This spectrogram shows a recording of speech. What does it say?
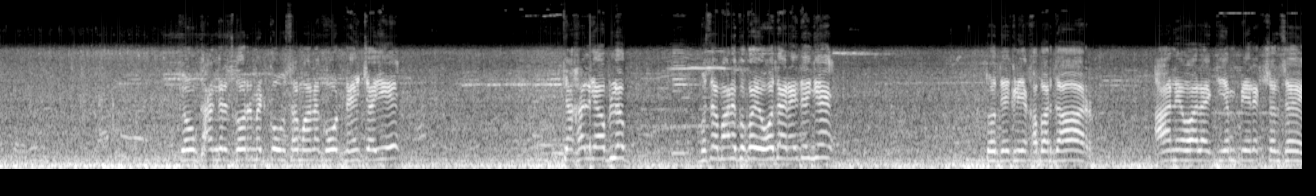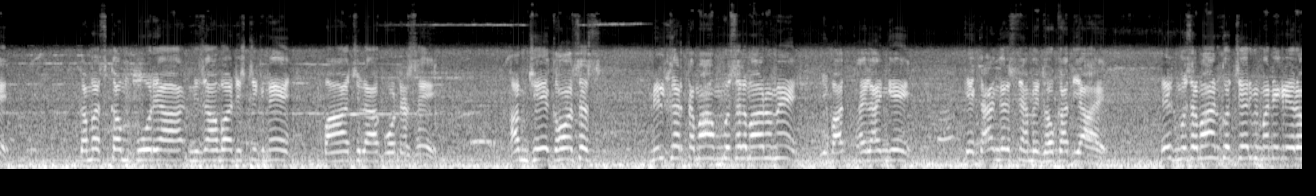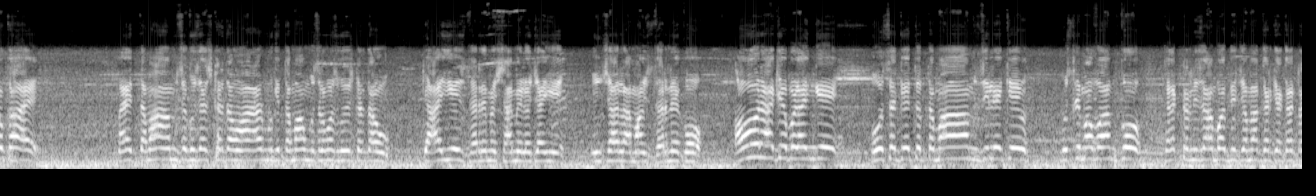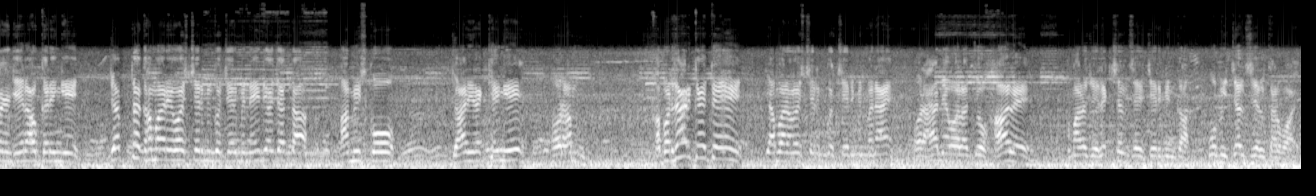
क्यों कांग्रेस गवर्नमेंट को मुसलमानों को वोट नहीं चाहिए? क्या खाली आप लोग मुसलमानों को कोई अहदा नहीं देंगे? तो देख लिए खबरदार, आने वाला एम पी इलेक्शन से। कम अज़ कम पूरा निज़ामाबाद डिस्ट्रिक्ट में पाँच लाख वोटर्स है। हम छः काउंसलर्स मिलकर तमाम मुसलमानों में ये बात फैलाएँगे कि कांग्रेस ने हमें धोखा दिया है। एक मुसलमान को चेयरमैन बनने के लिए रोका है। मैं तमाम से गुजारिश करता हूँ आर्म के तमाम मुसलमानों से गुजारिश करता हूँ कि आइए इस धरने में शामिल हो जाइए। इन हम इस धरने को और आगे बढ़ाएँगे। हो सके तो तमाम ज़िले के मुस्लिम अवाम को कलेक्टर निज़ामाबाद में जमा करके कलेक्टर का घेराव करेंगे। जब तक हमारे वाइस चेयरमैन को चेयरमैन नहीं दिया जाता, हम इसको जारी रखेंगे और हम खबरदार कहते हैं कि हमारा वाइस चेयरमैन को चेयरमैन बनाए और आने वाला जो हाल है, हमारा जो इलेक्शन है, चेयरमैन का, वो भी जल्द से जल्द करवाए।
